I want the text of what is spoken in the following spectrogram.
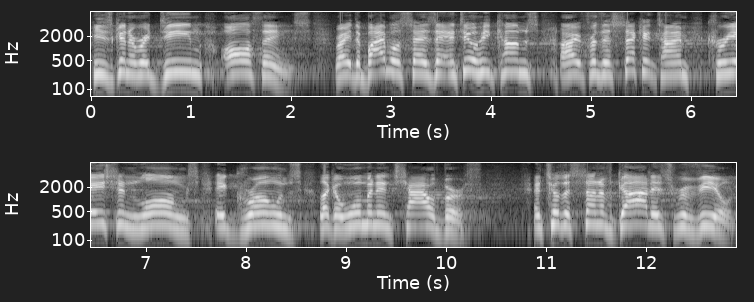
He's going to redeem all things. Right? The Bible says that until He comes, all right, for the second time, creation longs, it groans like a woman in childbirth until the Son of God is revealed,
